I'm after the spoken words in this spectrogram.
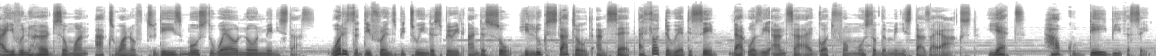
I even heard someone ask one of today's most well-known ministers, what is the difference between the spirit and the soul? He looked startled and said, I thought they were the same. That was the answer I got from most of the ministers I asked. Yet, how could they be the same?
